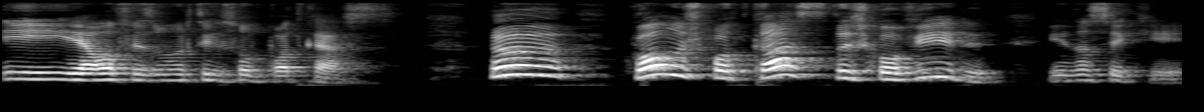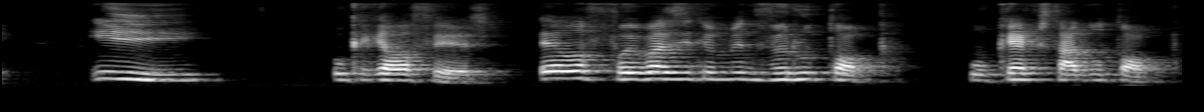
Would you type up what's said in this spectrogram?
E ela fez um artigo sobre podcast. Ah, qual os podcasts tens que ouvir? E não sei o quê. E o que é que ela fez? Ela foi basicamente ver o top. O que é que está no top.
